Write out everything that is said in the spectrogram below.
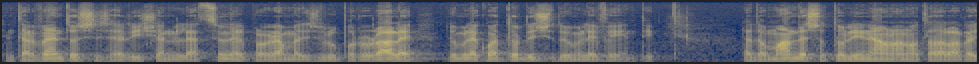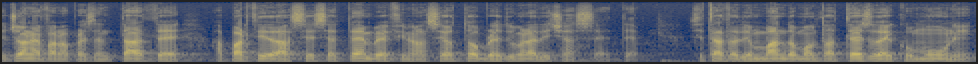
L'intervento si inserisce nelle azioni del programma di sviluppo rurale 2014-2020. Le domande, sottolinea una nota della Regione, vanno presentate a partire dal 6 settembre fino al 6 ottobre 2017. Si tratta di un bando molto atteso dai comuni,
